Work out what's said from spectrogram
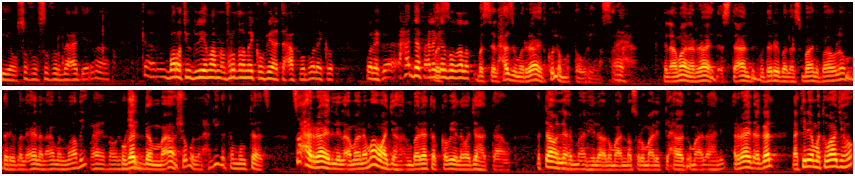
وصفر صفر بعد يعني ما كان مباراة ودية ما المفروض إنه ما يكون فيها تحفظ ولا يكون ولا يكون هدف على قلب الغلط. بس الحزم الرائد كلهم متطورين الصراحة. للأمانة الرائد استعان بالمدرب الأسباني باولو مدرب العين العام الماضي باولو وقدم معاه شغل الحقيقة ممتاز. صح الرائد للأمانة ما واجه المباريات القوية اللي واجهها التعاون. التعاون لعب مع الهلال ومع النصر ومع الاتحاد ومع الأهلي. الرائد أقل لكن يوم تواجهه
